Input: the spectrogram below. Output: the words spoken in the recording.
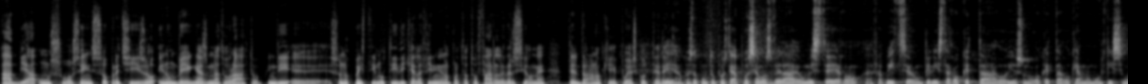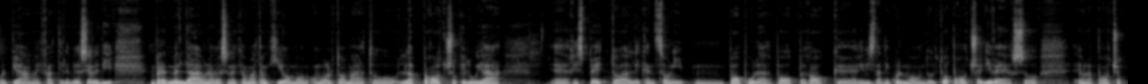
abbia un suo senso preciso e non venga snaturato. Quindi eh, sono questi i motivi che alla fine mi hanno portato a fare la versione del brano che poi ascolteremo. Sì, a questo punto possiamo, possiamo svelare un mistero. Eh, Fabrizio è un pianista rocchettaro, io sono un rocchettaro che ama moltissimo il piano, infatti la versione di Brad Meldau, una versione che ho amato anch'io, ho molto amato l'approccio che lui ha eh, rispetto alle canzoni mh, popular, pop, rock eh, rivisitate in quel mondo, il tuo approccio è diverso, è un approccio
